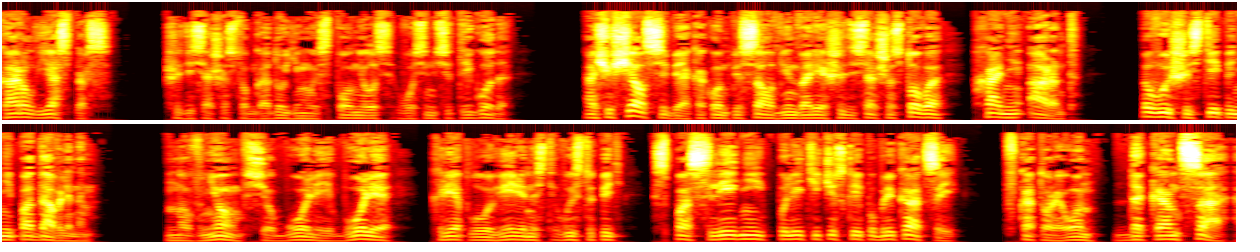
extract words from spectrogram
Карл Ясперс, в 66 году ему исполнилось 83 года, ощущал себя, как он писал в январе 66-го Ханни Арендт, в высшей степени подавленным, но в нем все более и более крепла уверенность выступить с последней политической публикацией, в которой он до конца,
